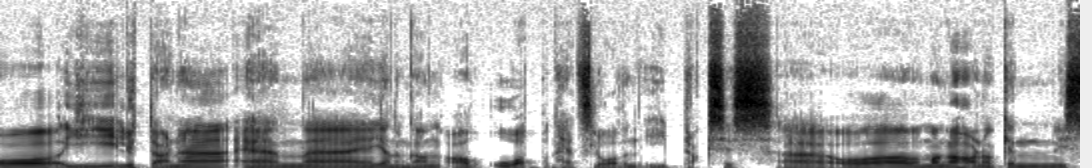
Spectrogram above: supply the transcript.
å gi lytterne en eh, gjennomgang av åpenhetsloven i praksis. Eh, Og mange har nok en viss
